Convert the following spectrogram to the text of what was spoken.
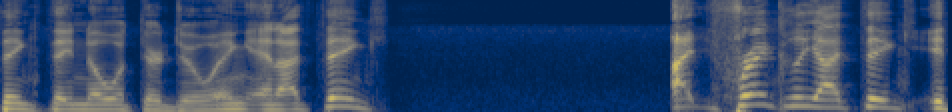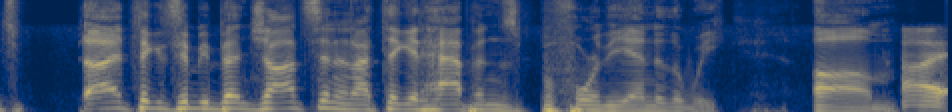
think they know what they're doing. And I think, I frankly, I think it's. I think it's gonna be Ben Johnson, and I think it happens before the end of the week. Um, I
